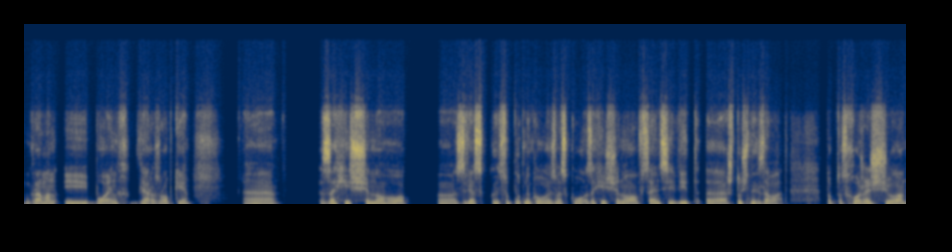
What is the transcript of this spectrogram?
Grumman і Boeing для розробки е, захищеного Е, зв'язку супутникового зв'язку захищено в сенсі від е, штучних завад. Тобто, схоже, що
